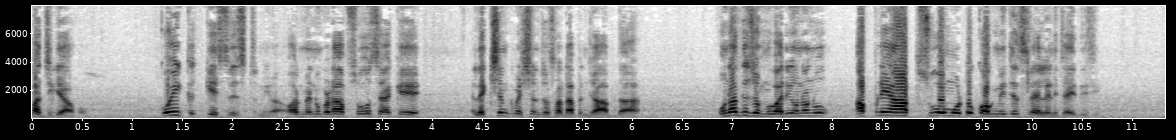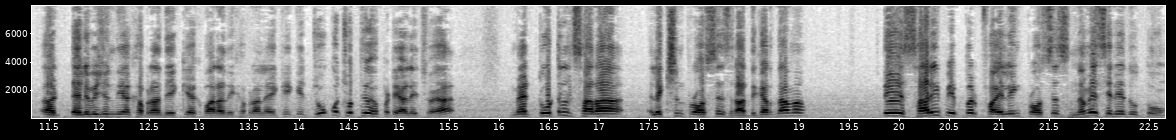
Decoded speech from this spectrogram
ਭੱਜ ਗਿਆ ਉਹ। ਕੋਈ ਕੇਸ ਰਜਿਸਟਰ ਨਹੀਂ ਹੋਇਆ। ਔਰ ਮੈਨੂੰ ਬੜਾ ਅਫਸੋਸ ਹੈ ਕਿ ਇਲੈਕਸ਼ਨ ਕਮਿਸ਼ਨ ਜੋ ਸਾਡਾ ਪੰਜਾਬ ਦਾ, ਉਹਨਾਂ ਦੀ ਜ਼ਿੰਮੇਵਾਰੀ ਉਹਨਾਂ ਨੂੰ ਆਪਣੇ ਆਪ ਸੂਓ ਮੋਟੋ ਕੋਗਨੀਜੈਂਸ ਲੈ ਲੈਣੀ ਚਾਹੀਦੀ ਸੀ। ਟੈਲੀਵਿਜ਼ਨ ਦੀਆਂ ਖਬਰਾਂ ਦੇਖ ਕੇ, ਅਖਬਾਰਾਂ ਦੀ ਖਬਰਾਂ ਲੈ ਕੇ ਕਿ ਜੋ ਕੁਝ ਉੱਥੇ ਹੋਇਆ ਪਟਿਆਲੇ 'ਚ ਹੋਇਆ, ਮੈਂ ਟੋਟਲ ਸਾਰਾ ਇਲੈਕਸ਼ਨ ਪ੍ਰੋਸੈਸ ਰੱਦ ਕਰਦਾ ਵਾਂ ਤੇ ਸਾਰੀ ਪੇਪਰ ਫਾਈਲਿੰਗ ਪ੍ਰੋਸੈਸ ਨਵੇਂ ਸਿਰੇ ਦੇ ਉੱਤੋਂ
